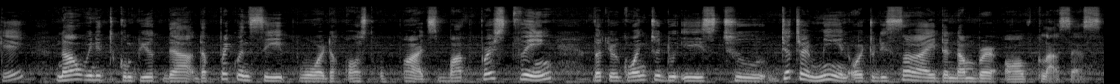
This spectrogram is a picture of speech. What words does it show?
Okay, now we need to compute the, the frequency for the cost of parts. But first thing that you're going to do is to determine or to decide the number of classes.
